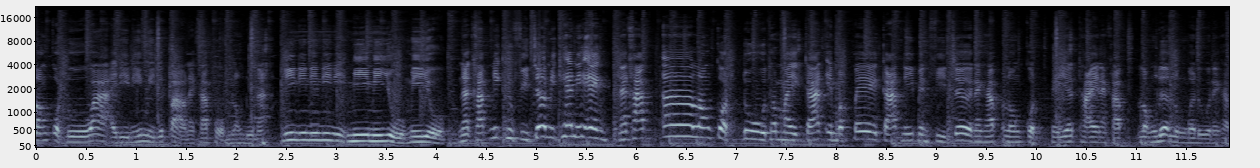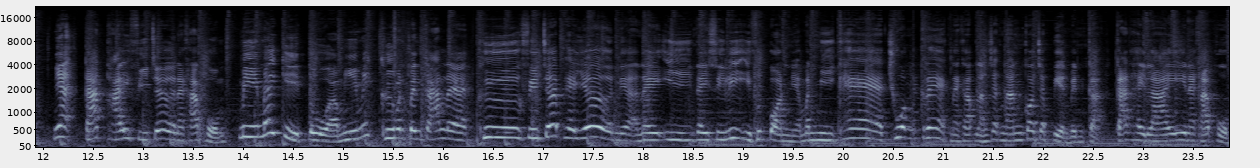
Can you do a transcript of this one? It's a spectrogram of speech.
ลองกดดูว่า ID นี้มีหรือเปล่านะครับผมลองดูนะ นี่นี่นี่นี่มีมีอยู่มีอยู่นะครับนี่คือฟีเจอร์มีแค่นี้เองนะครับเออลองกดดูทำไมการ์ดเอ็มบัปเป้การ์ดนี้เป็นฟีเจอร์นะครับลองกดเพลเยอร์ไทยนะครับลองเลื่อนลงมาดูนะครับเนี่ยการ์ดไทยฟีเจอร์นะครับผมมีไม่กี่ตัวมีไม่คือมันเป็นการ์ดแรคือฟีเจอร์เพลเยอร์เนี่ยใน e ในซีรีส์ e ฟุตบอลเนี่ยมันมีแค่ช่วงแรกนะครับหลังจากนั้นก็จะเปลี่ยนเป็นการ์ดไฮไลท์นะครับผม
